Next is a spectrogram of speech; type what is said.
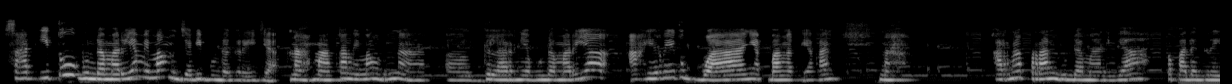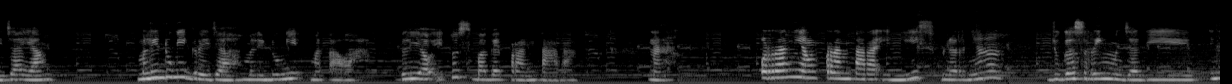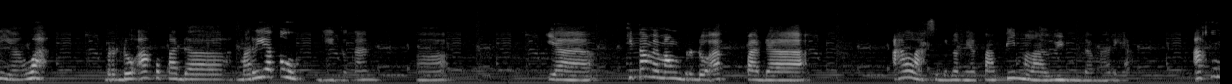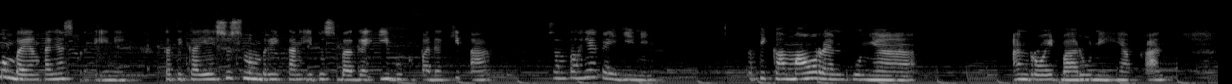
saat itu Bunda Maria memang menjadi Bunda Gereja. Nah, maka memang benar uh, gelarnya Bunda Maria akhirnya itu banyak banget ya kan. Nah, karena peran Bunda Maria kepada gereja yang melindungi gereja, melindungi umat Allah. Beliau itu sebagai perantara. Nah, peran yang perantara ini sebenarnya juga sering menjadi ini ya, wah berdoa kepada Maria tuh gitu kan. Uh, ya kita memang berdoa kepada Allah sebenarnya, tapi melalui Bunda Maria. Aku membayangkannya seperti ini. Ketika Yesus memberikan itu sebagai ibu kepada kita, contohnya kayak gini. Ketika Mauren punya Android baru nih ya kan.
